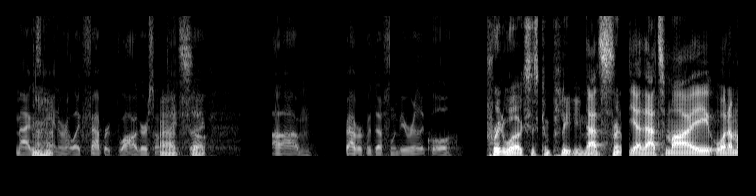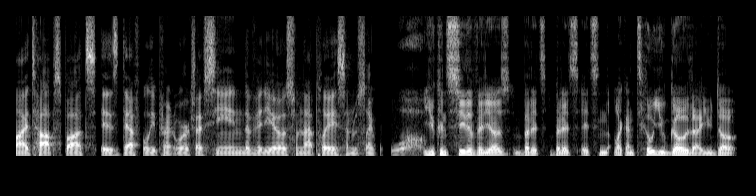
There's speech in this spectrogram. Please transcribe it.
magazine or like Fabric blog or something. Uh-huh. so, sick. um, Fabric would definitely be really cool. Printworks is completely mad. That's Print, yeah. That's my one of my top spots is definitely Printworks. I've seen the videos from that place. I'm just like, whoa. you can see the videos but it's but it's it's like until you go there you don't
